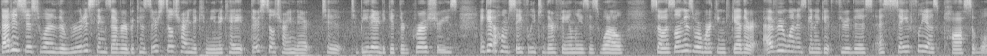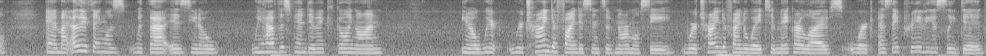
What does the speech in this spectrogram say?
That is just one of the rudest things ever because they're still trying to communicate. They're still trying there to, to be there to get their groceries and get home safely to their families as well. So as long as we're working together, everyone is going to get through this as safely as possible. And my other thing was with that is, you know, we have this pandemic going on you know we're we're trying to find a sense of normalcy. We're trying to find a way to make our lives work as they previously did.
